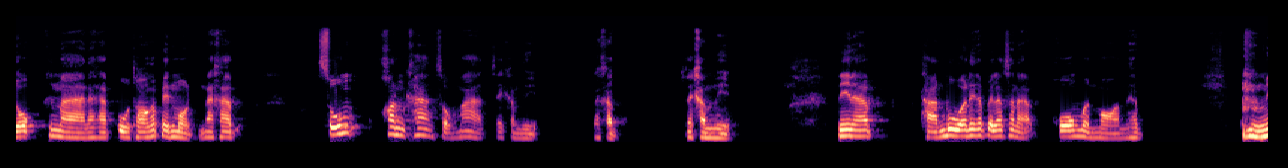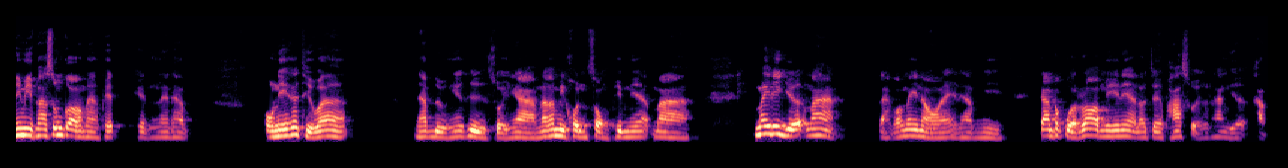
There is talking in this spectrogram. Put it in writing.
ยกขึ้นมานะครับ อู่ทองก็เป็นหมดนะครับ ซุ้มค่อนข้างสมมาตรใช้คำนี้ นะครับ ใช้คำนี้ นี่นะครับ ฐานบัวนี่ก็เป็นลักษณะโค้งเหมือนมอนนะครับนี่มีพระซุ้มกอกำแพงเพชรเห็นเลยนะครับ องค์นี้ก็ถือว่านะครับดูอย่างนี้คือสวยงามแล้วก็มีคนส่งพิมพ์เนี้ยมา ไม่ได้เยอะมาก แต่ก็ไม่น้อยนะครับ มีการประกวดรอบนี้เนี่ยเราเจอพระสวยค่อนข้างเยอะครับ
